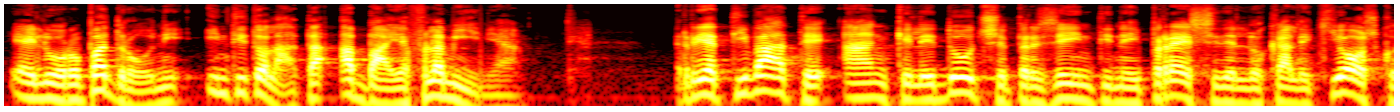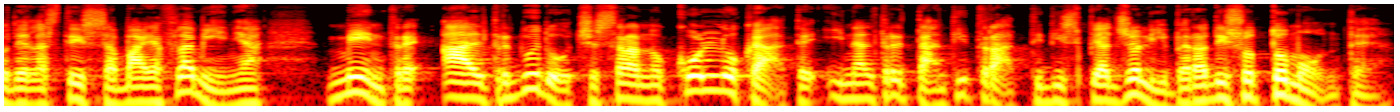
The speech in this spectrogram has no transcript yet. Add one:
e ai loro padroni, intitolata a Baia Flaminia. Riattivate anche le docce presenti nei pressi del locale chiosco della stessa Baia Flaminia, mentre altre due docce saranno collocate in altrettanti tratti di spiaggia libera di Sottomonte.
